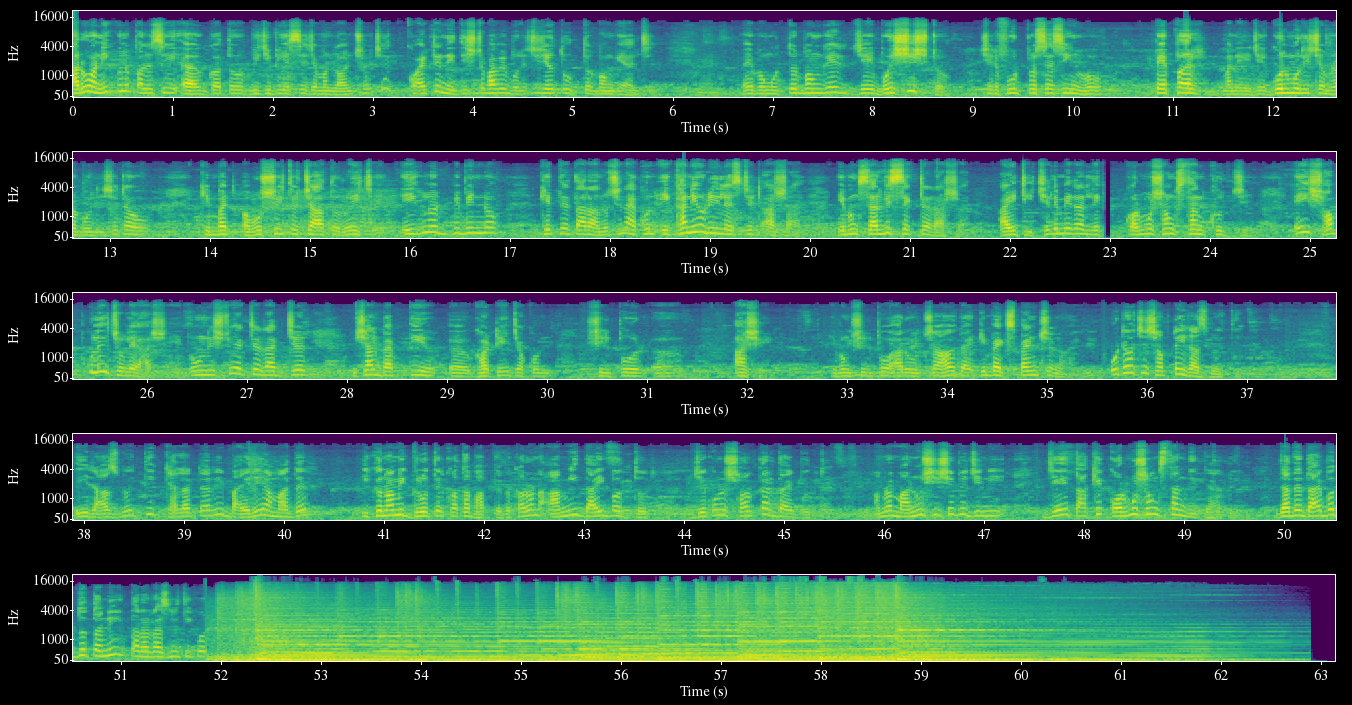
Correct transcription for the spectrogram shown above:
আরও অনেকগুলো পলিসি গত বিজিবিএসে যেমন লঞ্চ হয়েছে, কয়েকটা নির্দিষ্টভাবে বলেছি, যেহেতু উত্তরবঙ্গে আছে। এবং উত্তরবঙ্গের যে বৈশিষ্ট্য সেটা ফুড প্রসেসিং হোক পেপার মানে যে গোলমরিচ আমরা বলি সেটাও, কিংবা অবশ্যই তো চা তো রয়েছে। এইগুলোর বিভিন্ন ক্ষেত্রে তার আলোচনা এখন এখানেও রিয়েল এস্টেট আসা এবং সার্ভিস সেক্টর আসা আইটি ছেলেমেয়েরা লেখ- কর্মসংস্থান খুঁজছে, এই সবগুলোই চলে আসে। এবং নিশ্চয়ই একটা রাজ্যের বিশাল ব্যাপ্তি ঘটে যখন শিল্পর আসে এবং শিল্প আরও উৎসাহ দেয় কিংবা এক্সপ্যানশন হয়। ওটা হচ্ছে সবটাই রাজনৈতিক। এই রাজনৈতিক খেলাটারই বাইরে আমাদের ইকোনমিক গ্রোথের কথা ভাবতে হবে। কারণ আমি দায়বদ্ধ, যে কোনো সরকার দায়বদ্ধ। আমরা মানুষ হিসেবে যিনি, যে তাকে কর্মসংস্থান দিতে হবে, যাদের দায়বদ্ধতা নেই, তারা রাজনীতি করে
